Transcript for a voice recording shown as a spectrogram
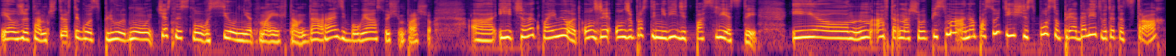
я уже там четвертый год сплю, ну, честное слово, сил нет моих там, да, ради бога, я вас очень прошу. А, И человек поймет, он же, он же просто не видит последствий. И э, автор нашего письма, она, по сути, ищет способ преодолеть вот этот страх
